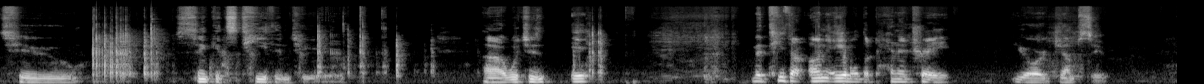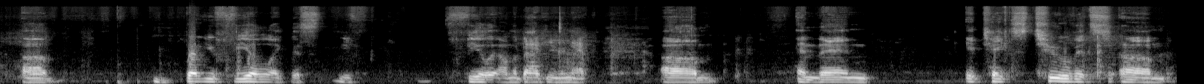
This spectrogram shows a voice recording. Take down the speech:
to sink its teeth into you, uh, which is it. The teeth are unable to penetrate your jumpsuit, uh, but you feel like this. You feel it on the back of your neck. Um, and then it takes two of its um,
